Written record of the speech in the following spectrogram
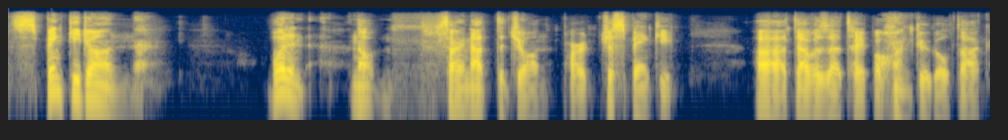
Spanky John. What an. No, sorry, not the John part, just Spanky. Uh, that was a typo on Google Doc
